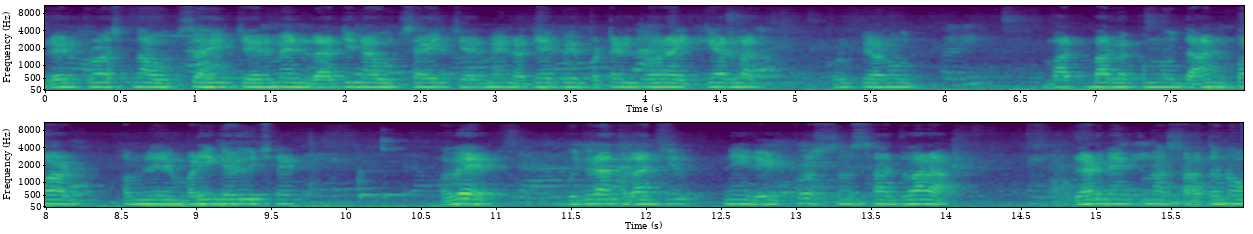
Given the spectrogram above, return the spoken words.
રેડક્રોસના ઉત્સાહી ચેરમેન રાજ્યના ઉત્સાહી ચેરમેન અજયભાઈ પટેલ દ્વારા અગિયાર લાખ રૂપિયાનું માતબાર રકમનું દાન પણ અમને મળી ગયું છે. હવે ગુજરાત રાજ્યની રેડક્રોસ સંસ્થા દ્વારા બ્લડ બેંકના સાધનો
